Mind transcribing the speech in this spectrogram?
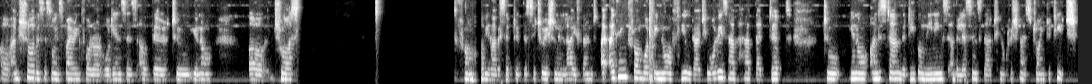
Uh, I'm sure this is so inspiring for our audiences out there to you know uh, draw from how you have accepted the situation in life. And I, I, think from what we know of you, that you always have had that depth to, you know, understand the deeper meanings and the lessons that, you know, Krishna is trying to teach.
